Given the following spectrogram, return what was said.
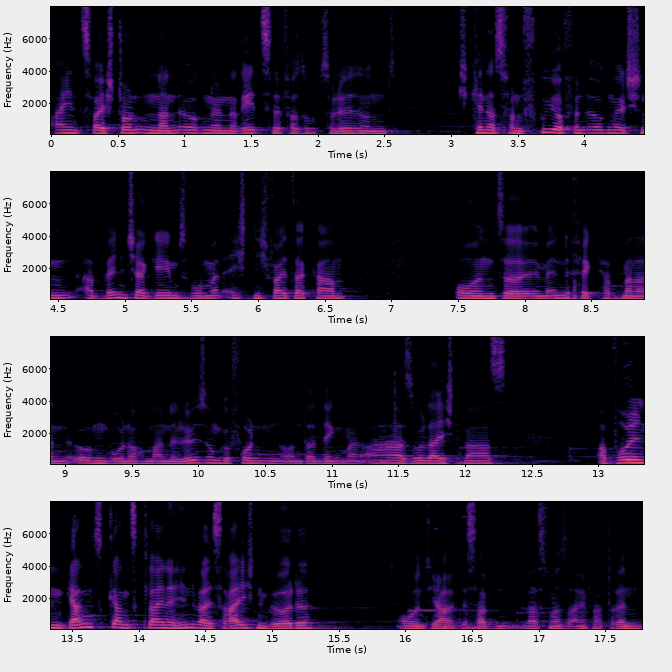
ein, zwei Stunden dann irgendein Rätsel versucht zu lösen. Und ich kenne das von früher, von irgendwelchen Adventure-Games, wo man echt nicht weiterkam. Und äh, im Endeffekt hat man dann irgendwo nochmal eine Lösung gefunden und dann denkt man, ah, so leicht war es. Obwohl ein ganz, ganz kleiner Hinweis reichen würde. Und ja, deshalb lassen wir es einfach drin.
